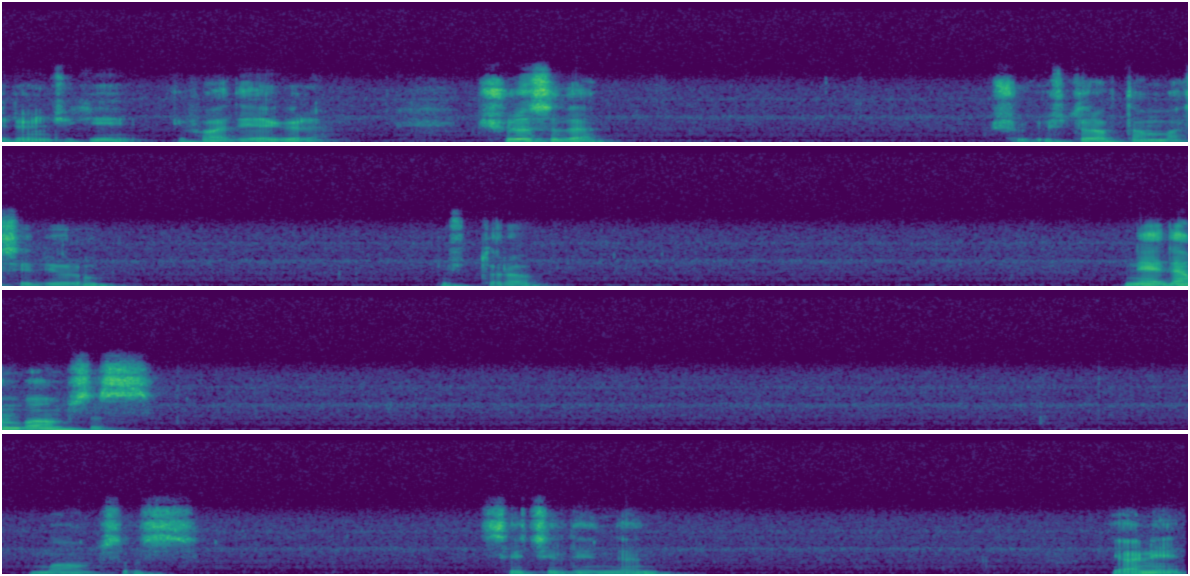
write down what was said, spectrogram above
Bir önceki ifadeye göre. Şurası da şu üst taraftan bahsediyorum. Taraf neden bağımsız? Bağımsız seçildiğinden yani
